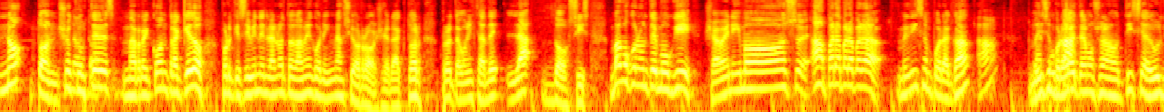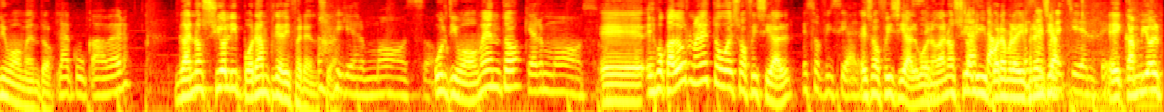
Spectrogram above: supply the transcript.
notón. Yo que ustedes me recontra quedo porque se viene la nota también con Ignacio Roger, actor protagonista de La Dosis. Vamos con un temuki, ya venimos. Ah, para, para, para. Me dicen por acá. ¿Ah? Me dicen por acá que tenemos una noticia de último momento. La cuca, a ver. Ganó Scioli por amplia diferencia. Ay, hermoso. Último momento. Qué hermoso. Eh, ¿Es boca de urna esto o es oficial? es oficial. Es oficial. Bueno, ganó Scioli por amplia Es el diferencia. presidente. Eh, cambió el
